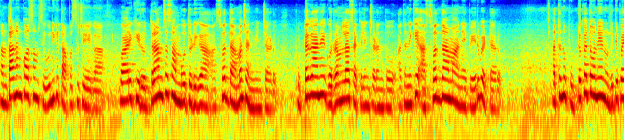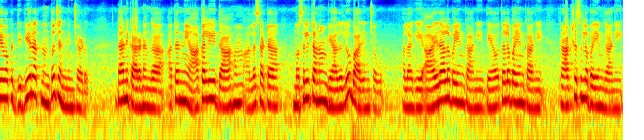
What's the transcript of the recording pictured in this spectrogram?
సంతానం కోసం శివునికి తపస్సు చేయగా వారికి రుద్రాంశ సంభూతుడిగా అశ్వత్థామ జన్మించాడు. పుట్టగానే గుర్రంలా సకిలించడంతో అతనికి అశ్వత్థామ అనే పేరు పెట్టారు. అతను పుట్టుకతోనే నుదుటిపై ఒక దివ్యరత్నంతో జన్మించాడు. దాని కారణంగా అతన్ని ఆకలి దాహం అలసట ముసలితనం వ్యాధులు బాధించవు. అలాగే ఆయుధాల భయం కానీ దేవతల భయం కానీ రాక్షసుల భయం కానీ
